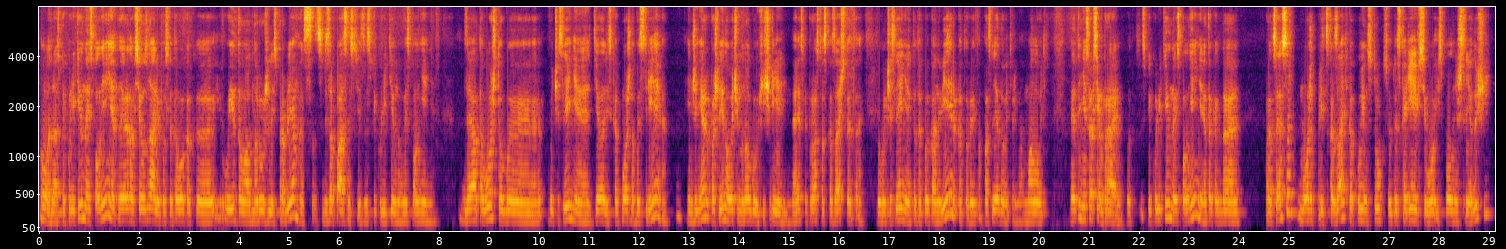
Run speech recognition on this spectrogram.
О, да, спекулятивное исполнение, это, наверное, все узнали после того, как э, у Intel обнаружились проблемы с, с безопасностью из-за спекулятивного исполнения. Для того, чтобы вычисления делались как можно быстрее, инженеры пошли на очень много ухищрений. Да? Если просто сказать, что это вычисление – это такой конвейер, который там, последовательно молоть, это не совсем правильно. Вот спекулятивное исполнение – это когда процессор может предсказать, какую инструкцию ты, скорее всего, исполнишь следующий.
